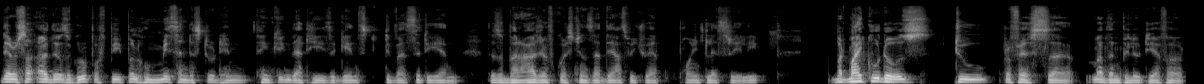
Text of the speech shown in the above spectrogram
there was, a, uh, there was a group of people who misunderstood him, thinking that he is against diversity, and there's a barrage of questions that they asked which were pointless, really. But my kudos to Professor Madan Pillutla for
